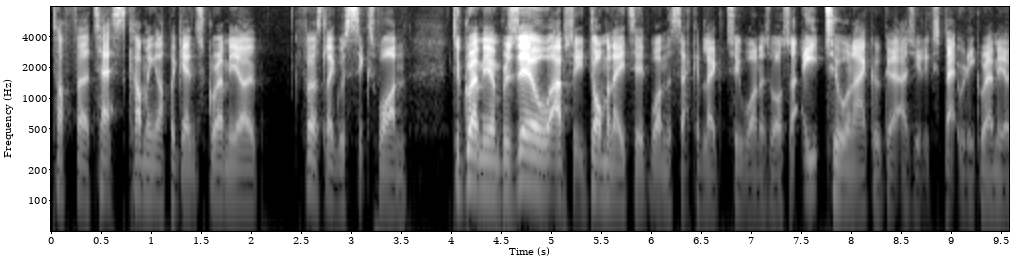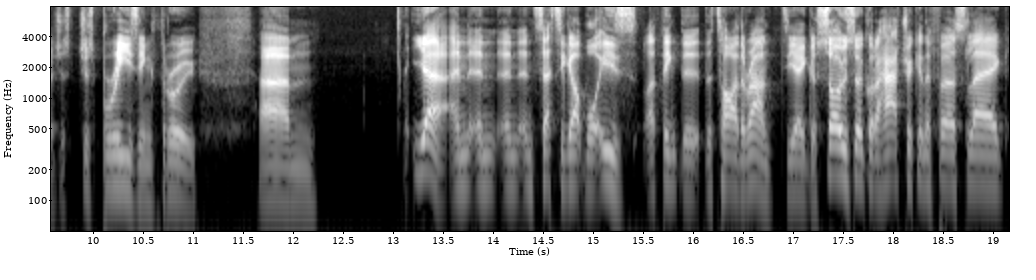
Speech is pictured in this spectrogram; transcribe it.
tough uh, test coming up against Gremio. First leg was six-one to Gremio in Brazil. Absolutely dominated. Won the second leg two-one as well. So eight-two on aggregate, as you'd expect. Really, Gremio just just breezing through. Um, yeah, and, and, and, and setting up what is, I think, the, the tie of the round. Diego Souza got a hat trick in the first leg.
